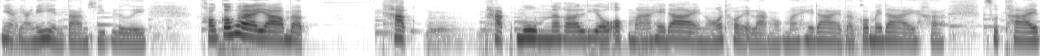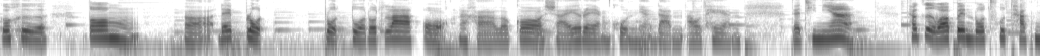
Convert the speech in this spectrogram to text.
เนี่ยอย่างที่เห็นตามคลิปเลย เขาก็พยายามแบบหัก หักมุมนะคะ เลี้ยวออกมาให้ได้เนาะถอยหลังออกมาให้ได้แต่ก็ไม่ได้ค่ะ สุดท้ายก็คือต้องอได้ปลดปลดตัวรถลากออกนะคะ แล้วก็ใช้แรงคนเนี่ยดันเอาแทน แต่ทีเนี้ยถ้าเกิดว่าเป็นรถฟุตทักจ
